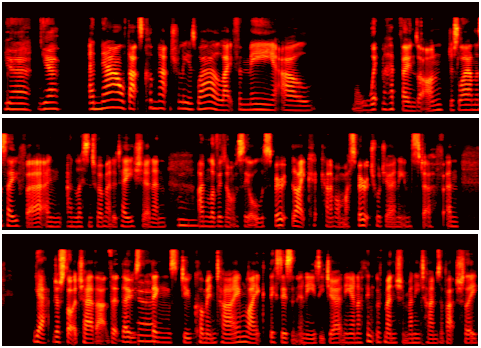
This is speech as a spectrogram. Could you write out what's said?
Yeah. Yeah. and now that's come naturally as well. Like for me, I'll well, whip my headphones on, just lie on the sofa and and listen to a meditation. And Mm. I'm loving obviously all the spirit, like kind of on my spiritual journey and stuff. And yeah, I just thought I'd share that that those Yeah. things do come in time. Like this isn't an easy journey, and I think we've mentioned many times of actually.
